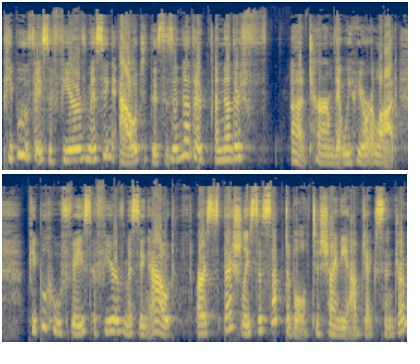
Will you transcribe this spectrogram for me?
People who face a fear of missing out, this is another another uh, term that we hear a lot. People who face a fear of missing out are especially susceptible to shiny object syndrome,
